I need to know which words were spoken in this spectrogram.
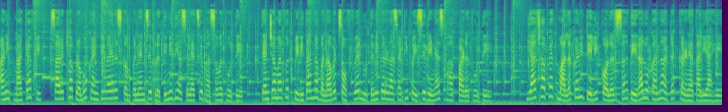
आणि मॅकॅफी सारख्या प्रमुख अँटीव्हायरस कंपन्यांचे प्रतिनिधी असल्याचे भासवत होते त्यांच्यामार्फत पीडितांना बनावट सॉफ्टवेअर नूतनीकरणासाठी पैसे देण्यास भाग पाडत होते. या छाप्यात मालक आणि टेलिकॉलर्ससह तेरा लोकांना अटक करण्यात आली आहे.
